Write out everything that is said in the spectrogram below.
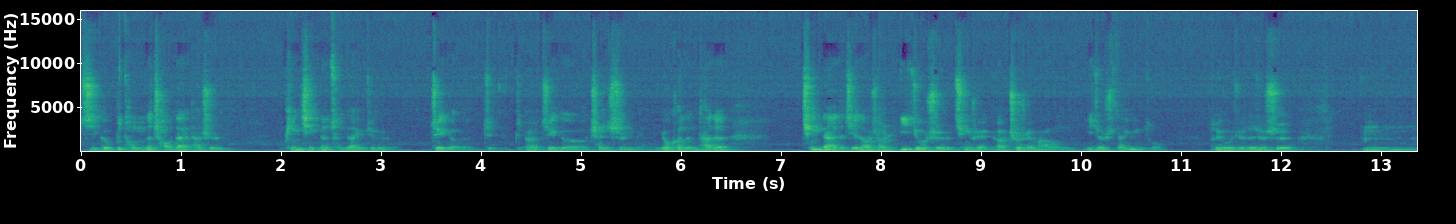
几个不同的朝代，它是平行的存在于这个这个这呃这个城市里面。有可能它的清代的街道上依旧是清水呃车水马龙，依旧是在运作。所以我觉得就是，嗯。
